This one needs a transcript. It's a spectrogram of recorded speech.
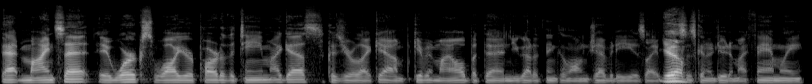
that mindset it works while you're part of the team i guess because you're like yeah i'm giving my all but then you got to think the longevity is like Yeah. what's this going to do to my family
